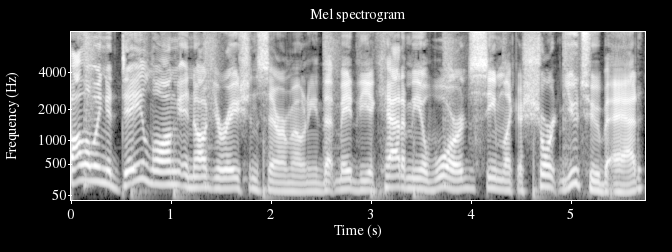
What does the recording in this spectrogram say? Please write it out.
Following a day long inauguration ceremony that made the Academy Awards seem like a short YouTube ad,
